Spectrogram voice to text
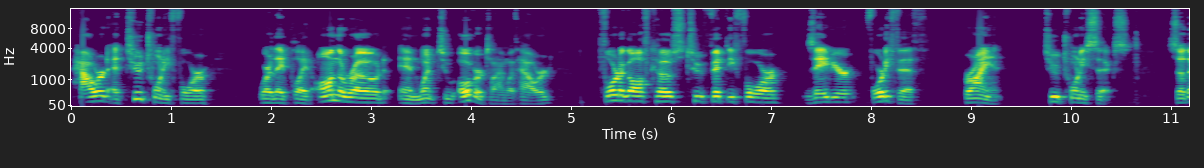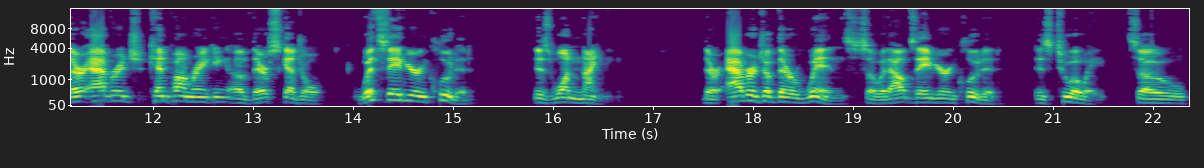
Howard at 224, where they played on the road and went to overtime with Howard, Florida Gulf Coast 254, Xavier 45th, Bryant 226. So their average KenPom ranking of their schedule, with Xavier included, is 190. Their average of their wins, so without Xavier included, is 208. So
